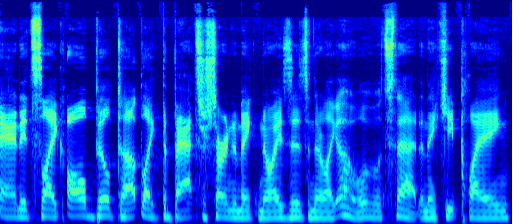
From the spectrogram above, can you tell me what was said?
And it's like all built up, like the bats are starting to make noises, and they're like, "Oh, what's that?" And they keep playing.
